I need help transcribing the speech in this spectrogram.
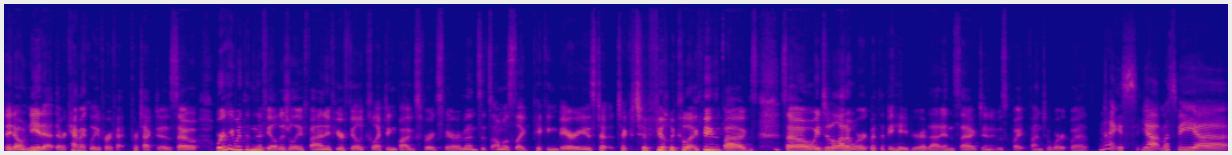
they don't need it. They're chemically perfect, protected. So working with them in the field is really fun. If you're field collecting bugs for experiments, it's almost like picking berries to, to, to field collect these bugs. So we did a lot of work with the behavior of that insect and it was quite fun to work with. Nice. Yeah, it must be uh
